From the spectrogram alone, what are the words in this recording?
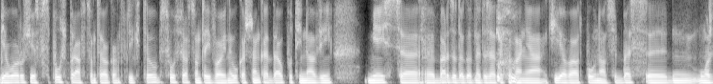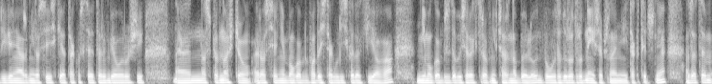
Białoruś jest współsprawcą tego konfliktu, współsprawcą tej wojny. Łukaszenka dał Putinowi miejsce e, bardzo dogodne do zaatakowania Kijowa od północy. Bez e, umożliwienia armii rosyjskiej ataku z terytorium Białorusi, e, no z pewnością Rosja nie mogłaby podejść tak blisko do Kijowa, nie mogłaby zdobyć elektrowni w Czarnobylu. Było to dużo trudniejsze, przynajmniej taktycznie. A zatem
